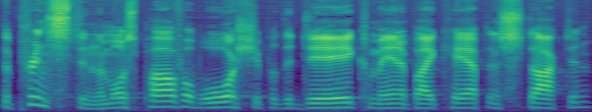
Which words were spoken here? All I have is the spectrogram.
The Princeton, the most powerful warship of the day, commanded by Captain Stockton,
